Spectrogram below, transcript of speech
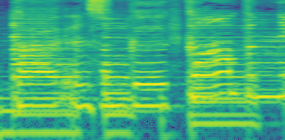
already in some good company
